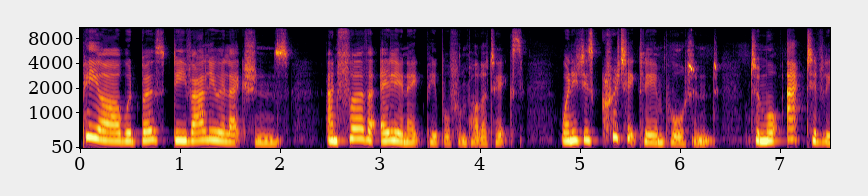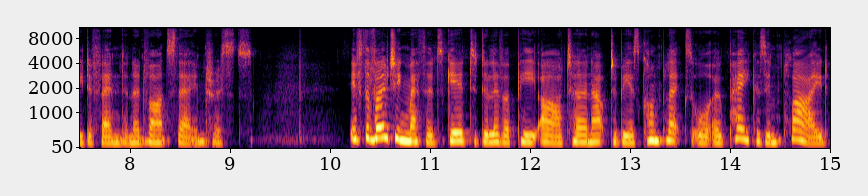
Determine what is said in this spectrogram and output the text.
PR would both devalue elections and further alienate people from politics when it is critically important to more actively defend and advance their interests. If the voting methods geared to deliver PR turn out to be as complex or opaque as implied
